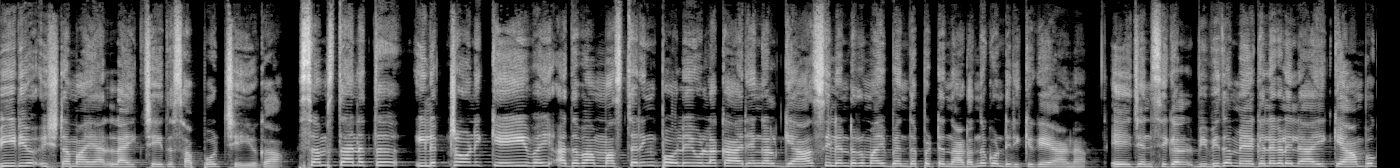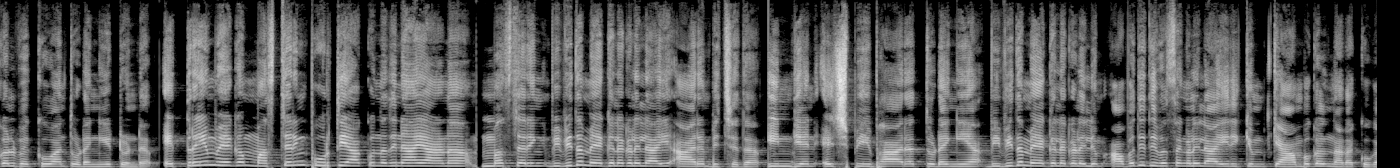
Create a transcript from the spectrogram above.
വീഡിയോ ഇഷ്ടമായ ലൈക്ക് ചെയ്ത് സപ്പോർട്ട് ചെയ്യുക. സംസ്ഥാനത്ത് ഇലക്ട്രോണിക് കെ വൈ അഥവാ മസ്റ്ററിംഗ് പോലെയുള്ള കാര്യങ്ങൾ ഗ്യാസ് സിലിണ്ടറുമായി ബന്ധപ്പെട്ട് നടന്നുകൊണ്ടിരിക്കുകയാണ്. ഏജൻസികൾ വിവിധ മേഖലകളിലായി ക്യാമ്പുകൾ വെക്കുവാൻ തുടങ്ങിയിട്ടുണ്ട്. എത്രയും വേഗം മസ്റ്ററിംഗ് പൂർത്തിയാക്കുന്നതിനായാണ് മസ്റ്ററിംഗ് വിവിധ മേഖലകളിലായി ആരംഭിച്ചത്. ഇന്ത്യൻ എച്ച് ഭാരത് തുടങ്ങിയ വിവിധ മേഖലകളിലും അവധി ദിവസങ്ങളിലായിരിക്കും ക്യാമ്പുകൾ നടക്കുക.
